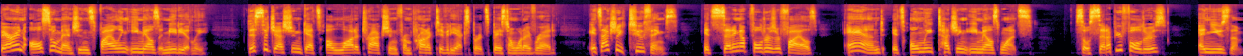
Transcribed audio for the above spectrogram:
Baron also mentions filing emails immediately this suggestion gets a lot of traction from productivity experts based on what I've read. It's actually two things it's setting up folders or files, and it's only touching emails once. So set up your folders and use them.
